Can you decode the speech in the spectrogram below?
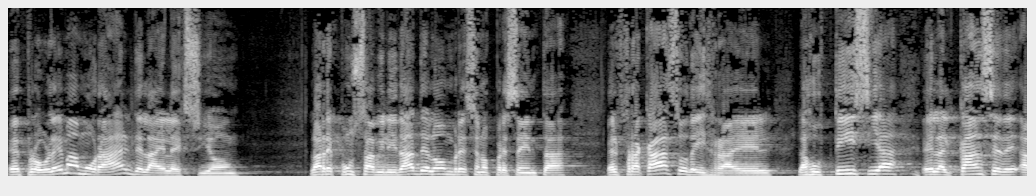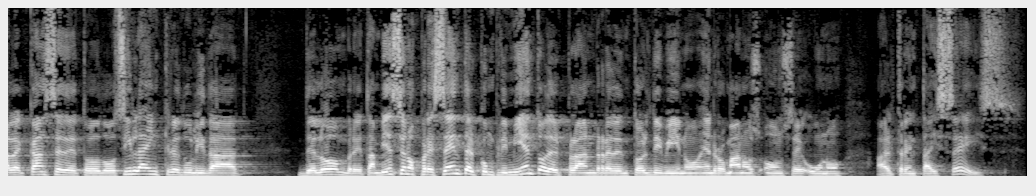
el problema moral de la elección, la responsabilidad del hombre se nos presenta, el fracaso de Israel, la justicia el alcance de, al alcance de todos y la incredulidad del hombre. También se nos presenta el cumplimiento del plan redentor divino en Romanos 11, 1 al 36.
